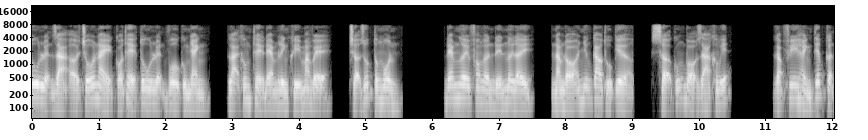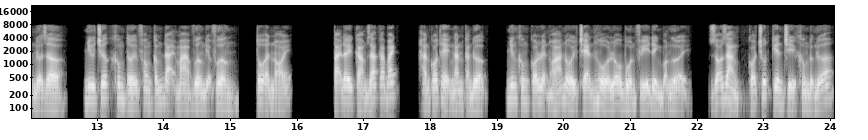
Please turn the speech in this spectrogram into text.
tu luyện giả ở chỗ này có thể tu luyện vô cùng nhanh, lại không thể đem linh khí mang về, trợ giúp tông môn. Đem ngươi phong ấn đến nơi đây, năm đó những cao thủ kia, sợ cũng bỏ ra không ít. Gặp phi hành tiếp cận nửa giờ, như trước không tới phong cấm đại ma vương địa phương, Tô ẩn nói. Tại đây cảm giác các bách, hắn có thể ngăn cản được, nhưng không có luyện hóa nổi chén hồ lô buồn phí đình bọn người, rõ ràng có chút kiên trì không được nữa,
